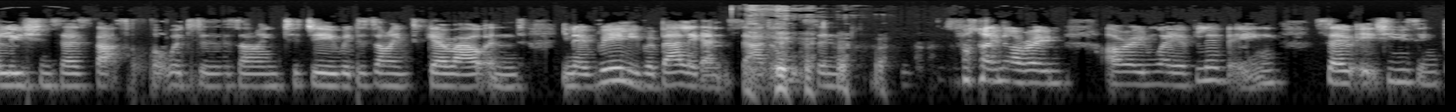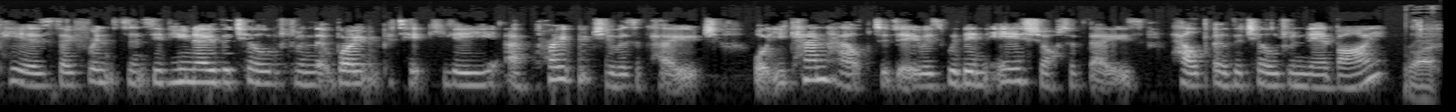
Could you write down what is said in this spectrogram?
evolution says that's what we're designed to do. We're designed to go out and you know really rebel against adults and find our own our own way of living. So it's using peers. So for instance, if you know the children that won't particularly approach you as a coach, what you can help to do is within earshot of those, help other children nearby. Right.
